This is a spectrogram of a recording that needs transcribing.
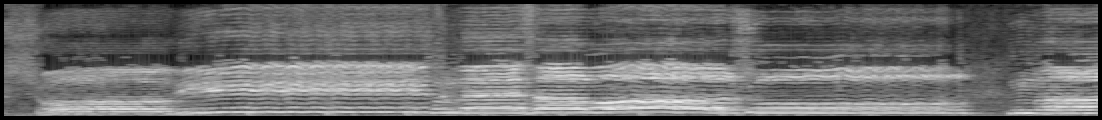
що бід не заможу. на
